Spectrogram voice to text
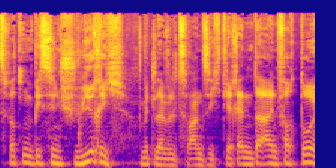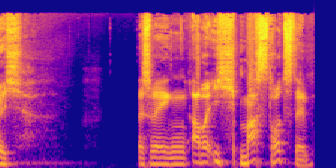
Es wird ein bisschen schwierig mit Level 20. Die rennen da einfach durch. Deswegen, aber ich mach's trotzdem.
